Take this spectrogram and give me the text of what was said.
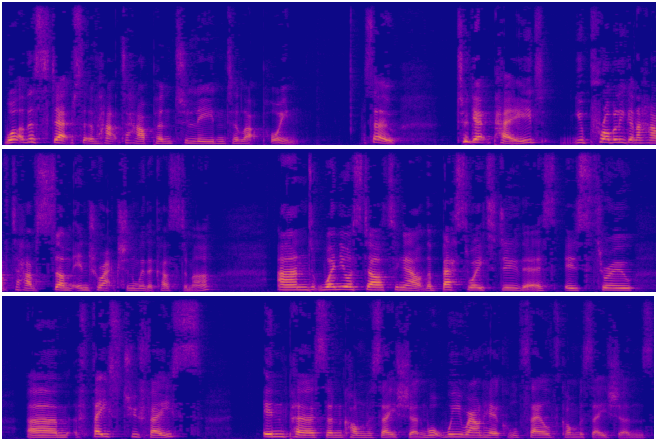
what are the steps that have had to happen to lead until that point? So to get paid, you're probably going to have to have some interaction with a customer. And when you're starting out, the best way to do this is through face to face, in person conversation, what we around here called sales conversations.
